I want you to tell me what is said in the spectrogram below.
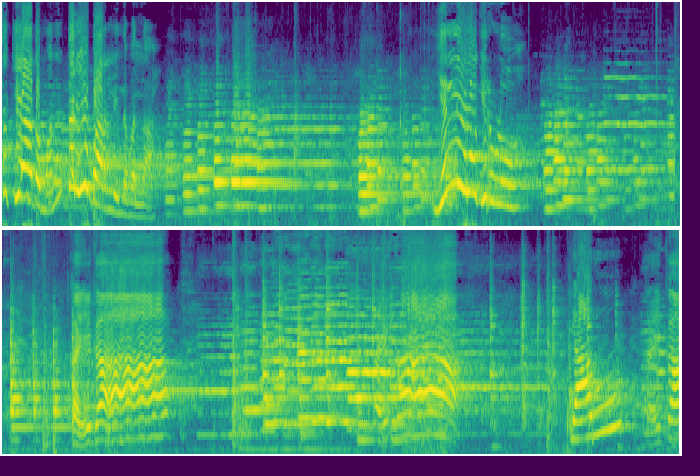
ಸಖಿಯಾದ ಮಂತರಿಯೂ ಬಾರಲಿಲ್ಲವಲ್ಲ? ಎಲ್ಲಿ ಹೋಗಿರುವಳು? ಕೈಗಾ. ಯಾರು? ಕೈಕಾ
